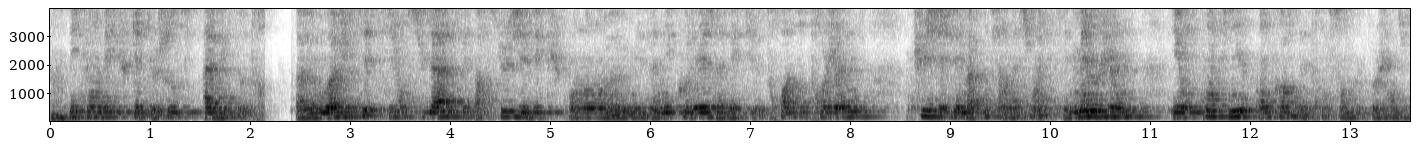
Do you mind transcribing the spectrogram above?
Mhm. et qui ont vécu quelque chose avec d'autres. Euh, moi, je sais, si j'en suis là, c'est parce que j'ai vécu pendant euh, mes années collège avec euh, trois autres jeunes, puis j'ai fait ma confirmation avec ces mêmes jeunes, et on continue encore d'être ensemble aujourd'hui.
